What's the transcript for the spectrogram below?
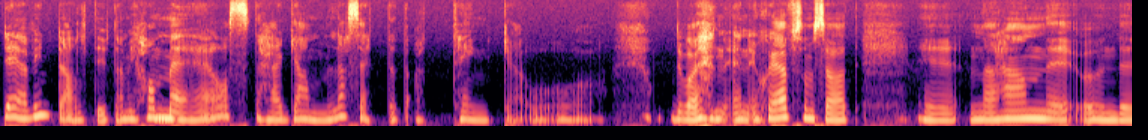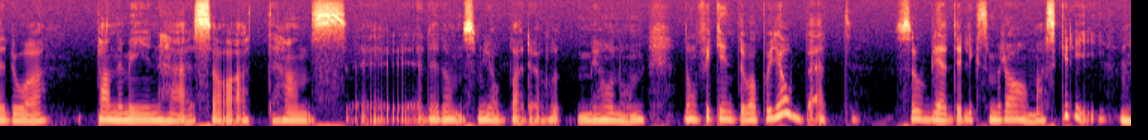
det är vi inte alltid utan vi har mm. med oss det här gamla sättet att tänka. Och, och det var en, en, chef som sa att eh, när han eh, under då pandemin här sa att hans, eh, eller de som jobbade med honom, de fick inte vara på jobbet. Så blev det liksom ramaskri. Mm.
